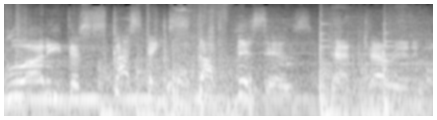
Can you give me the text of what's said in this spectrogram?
Bloody disgusting stuff this is. Can't carry anymore.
